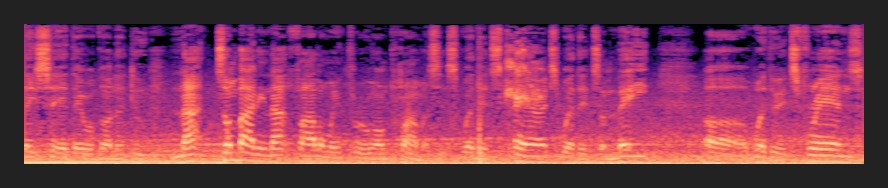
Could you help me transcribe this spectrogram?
they said they were going to do. Not somebody not following through on promises, whether it's parents, whether it's a mate, uh, whether it's friends,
